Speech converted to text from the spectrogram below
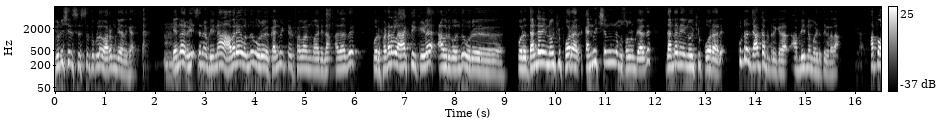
ஜுடிஷியல் சிஸ்டத்துக்குள்ள வர முடியாதுங்க. என்ன ரீசன் அப்படின்னா அவரே வந்து ஒரு கன்விக்டட் ஃபெலான் மாதிரி தான் அதாவது ஒரு ஃபெடரல் ஆக்ட் கீழே அவருக்கு வந்து ஒரு ஒரு தண்டனை நோக்கி போறாரு. கன்விக்ஷன் நம்ம சொல்ல முடியாது. தண்டனை நோக்கி போறாரு. குற்றம் சாட்டப்பட்டிருக்கிறார் அப்படின்னு நம்ம எடுத்துக்கிடலாம். அப்போ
